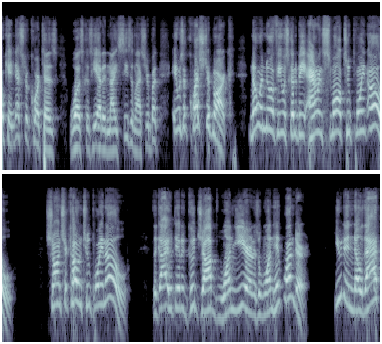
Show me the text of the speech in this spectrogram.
Okay, Nestor Cortes was because he had a nice season last year, but it was a question mark. No one knew if he was going to be Aaron Small 2.0, Shawn Chacon 2.0, the guy who did a good job one year and was a one hit wonder. You didn't know that.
